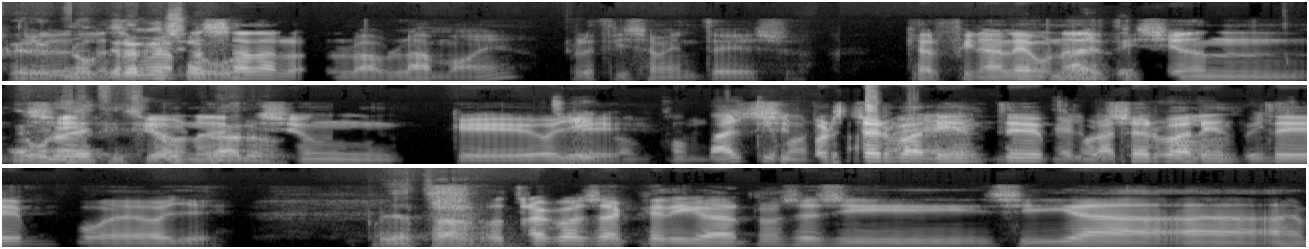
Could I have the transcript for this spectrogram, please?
pero Yo no la creo que semana se. pasada lo, lo hablamos, ¿eh? Precisamente eso. Que al final es una decisión. Es una sí, decisión, una claro. decisión que, Sí, oye, con, con si Baltimore. por ser sea, valiente, por ser valiente, pues oye. Pues ya está. Otra cosa es que digas, no sé si, si ir a, a- a-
